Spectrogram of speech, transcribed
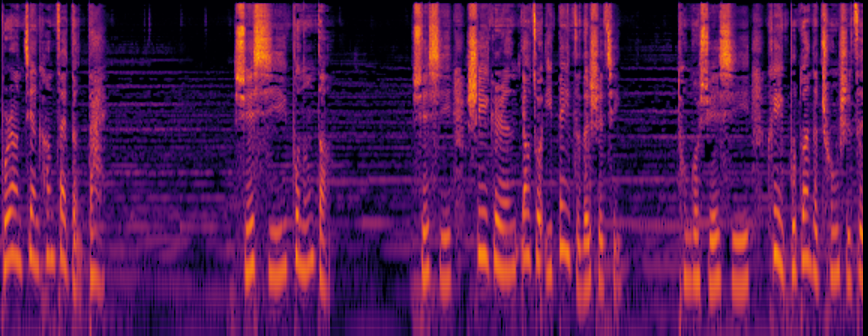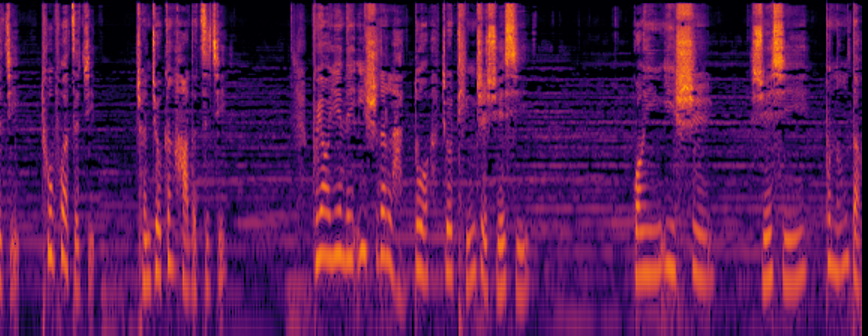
不让健康再等待。学习不能等，学习是一个人要做一辈子的事情。通过学习，可以不断的充实自己，突破自己，成就更好的自己。不要因为一时的懒惰就停止学习。光阴易逝，学习不能等。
